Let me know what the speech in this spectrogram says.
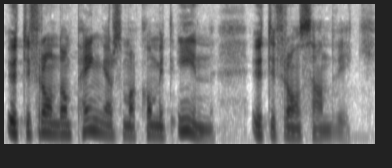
utifrån de pengar som har kommit in utifrån Sandvik.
